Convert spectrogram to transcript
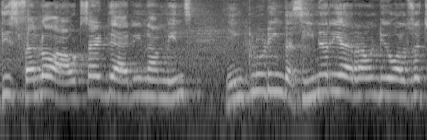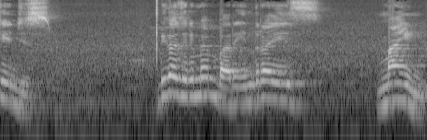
This fellow outside the arena means including the scenery around you also changes. Because remember, Indra is mind.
